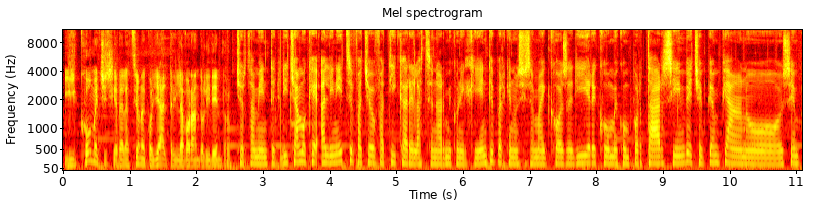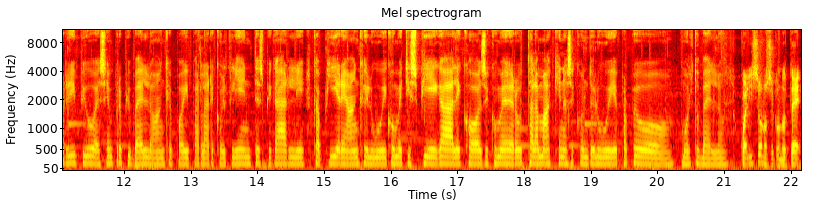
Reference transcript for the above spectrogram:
il come ci si relaziona con gli altri lavorando lì dentro? Certamente, diciamo che all'inizio facevo fatica a relazionarmi con il cliente perché non si sa mai cosa dire, come comportarsi, invece pian piano sempre di più è sempre più bello anche poi parlare col cliente, spiegargli, capire anche lui come ti spiega le cose, come è rotta la macchina secondo lui, è proprio molto bello. Quali sono secondo te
